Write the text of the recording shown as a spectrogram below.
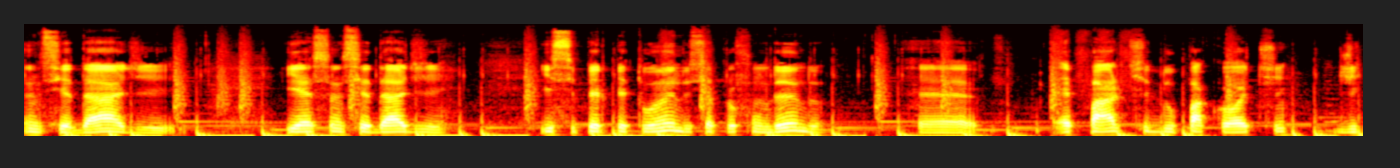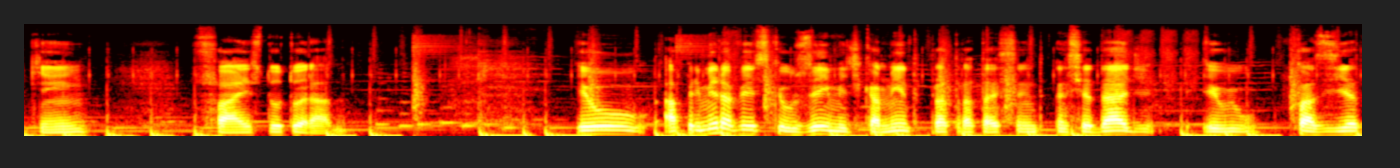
ansiedade e essa ansiedade ir se perpetuando e se aprofundando é, é parte do pacote de quem faz doutorado. Eu a primeira vez que eu usei medicamento para tratar essa ansiedade, eu fazia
